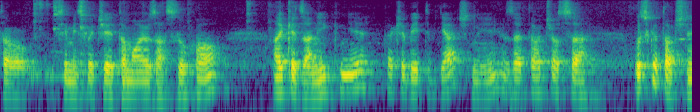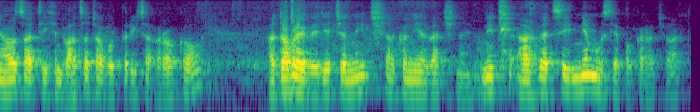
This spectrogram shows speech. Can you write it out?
to si myslí, či je to mojou zasluhou, aj keď zanikne, takže byť vďačný za to, čo sa uskutočnilo za tých 20 alebo 30 rokov a dobre vedieť, že nič ako nie je väčšie. Nič a veci nemusia pokračovať,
